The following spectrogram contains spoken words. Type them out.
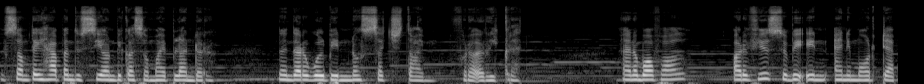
If something happened to Sion because of my blunder, then there will be no such time for a regret. And above all, I refuse to be in any more debt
